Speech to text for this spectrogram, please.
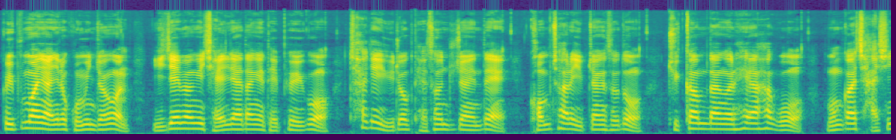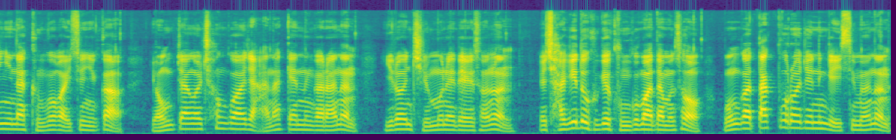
그 이뿐만이 아니라 고민정은 이재명이 제1야당의 대표이고 차기 유력 대선 주자인데 검찰의 입장에서도 뒷감당을 해야 하고 뭔가 자신이나 근거가 있으니까 영장을 청구하지 않았겠는가라는 이런 질문에 대해서는 자기도 그게 궁금하다면서 뭔가 딱 부러지는 게 있으면은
